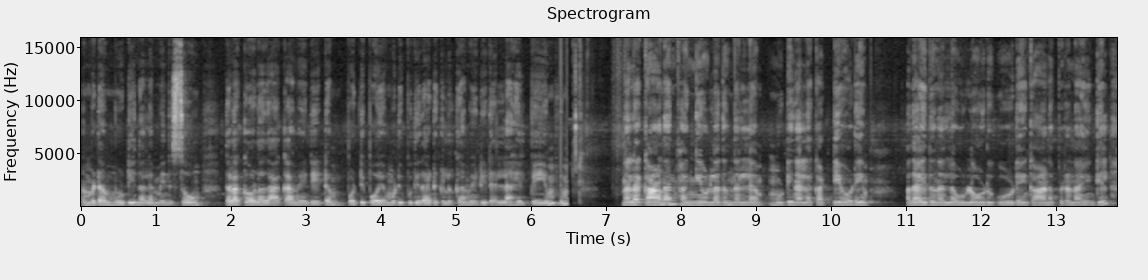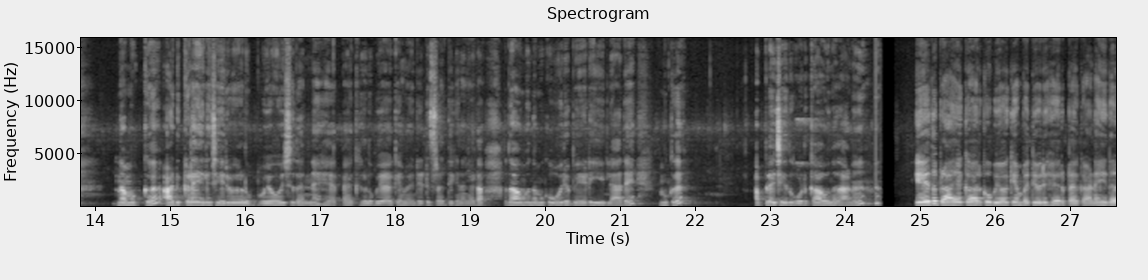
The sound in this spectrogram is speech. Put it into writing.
നമ്മുടെ മുടി നല്ല മിനുസവും തിളക്കമുള്ളതാക്കാൻ വേണ്ടിയിട്ടും പൊട്ടിപ്പോയ മുടി പുതിയതായിട്ട് കിളിർക്കാൻ വേണ്ടിയിട്ടെല്ലാം ഹെൽപ്പ് ചെയ്യും. നല്ല കാണാൻ ഭംഗിയുള്ളതും നല്ല മുടി നല്ല കട്ടിയോടെയും അതായത് നല്ല ഉള്ളോടുകൂടെയും കാണപ്പെടണമെങ്കിൽ നമുക്ക് അടുക്കളയിലെ ചേരുവകൾ ഉപയോഗിച്ച് തന്നെ ഹെയർ പാക്കുകൾ ഉപയോഗിക്കാൻ വേണ്ടിയിട്ട് ശ്രദ്ധിക്കണം കേട്ടോ. അതാകുമ്പോൾ നമുക്ക് ഒരു പേടിയില്ലാതെ നമുക്ക് അപ്ലൈ ചെയ്ത് കൊടുക്കാവുന്നതാണ്. ഏത് പ്രായക്കാർക്കും ഉപയോഗിക്കാൻ പറ്റിയ ഒരു ഹെയർ പാക്കാണ് ഇത്.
